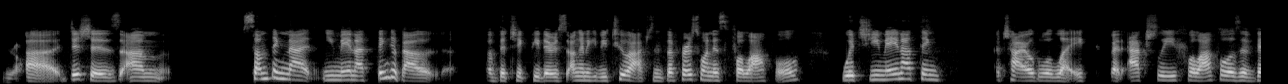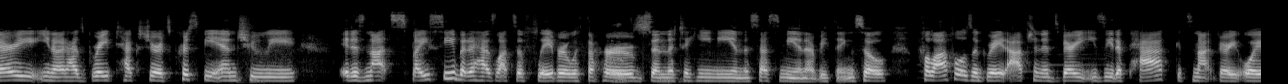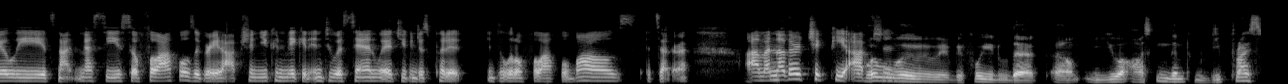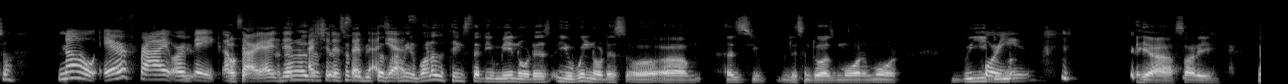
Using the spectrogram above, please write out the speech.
Yeah. uh, dishes. Um, something that you may not think about of the chickpea. There's I'm going to give you two options. The first one is falafel, which you may not think a child will like, but actually falafel is a very you know it has great texture. It's crispy and chewy. It is not spicy, but it has lots of flavor with the herbs and the tahini and the sesame and everything. So falafel is a great option. It's very easy to pack. It's not very oily. It's not messy. So falafel is a great option. You can make it into a sandwich. You can just put it into little falafel balls, etc. Um, another chickpea option. wait, wait, wait. Before you do that, um, you are asking them to deep fry stuff. No, air fry or bake. I'm Okay. sorry, I No, did. no, I that's- should have okay, said because that. Yes. I mean, one of the things that you may notice, you will notice, or um, as you listen to us more and more, we for do not- yeah, sorry,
